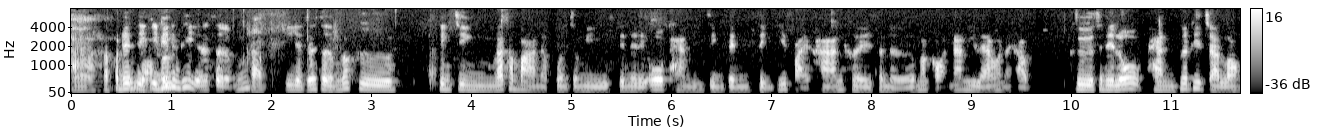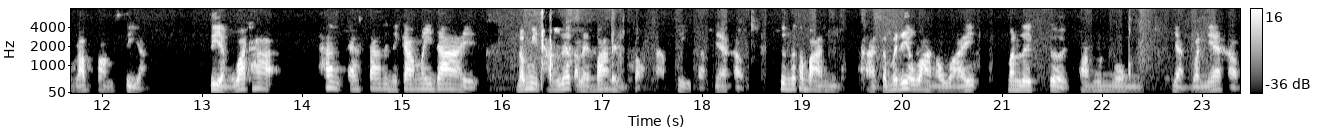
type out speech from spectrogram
อ่าแต่ประเด็นอีกอีกนิดนึงที่อยากจะเสริมครับอยากจะเสริมก็คือจริง ๆ รัฐบาลน่ะควรจะมีซีเน r ร o แ p นจริง ๆ เป็นสิ่งที่ฝ่ายค้านเคยเสนอมาก่อนหน้านี้แล้วนะครับ คือซีเน r ร o แ p นเพื่อที่จะรองรับความเสี่ยง เสี่ยงว่าถ้าถ้าแอสตราเซเนกาไม่ได้ แล้วมีทางเลือกอะไรบ้างหนึ่งสองสามสี่แบบเนี้ยครับ ซึ่งรัฐบาลอาจจะไม่ได้วางเอาไว้ มันเลยเกิดความงุนงงอย่างวันเนี้ยครับ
